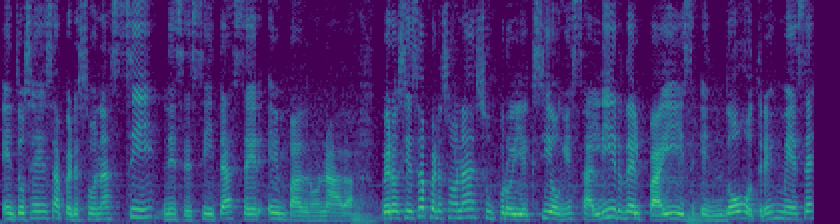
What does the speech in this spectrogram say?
entonces esa persona sí necesita ser empadronada. Pero si esa persona, su proyección es salir del país en dos o tres meses,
